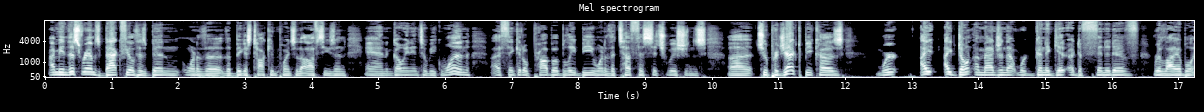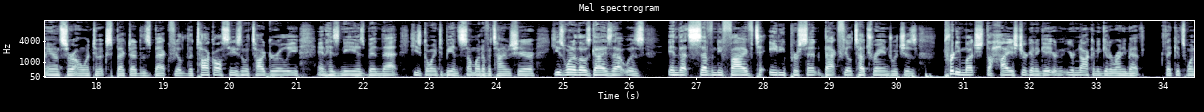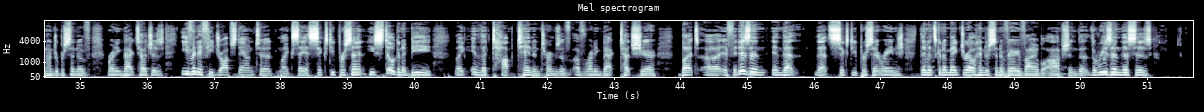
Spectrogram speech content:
I mean, this Rams backfield has been one of the, the biggest talking points of the offseason. And going into week one, I think it'll probably be one of the toughest situations uh, to project because we're I, I don't imagine that we're going to get a definitive, reliable answer on what to expect out of this backfield. The talk all season with Todd Gurley and his knee has been that he's going to be in somewhat of a timeshare. He's one of those guys that was in that 75 to 80% backfield touch range, which is pretty much the highest you're going to get. You're, you're not going to get a running back that gets 100% of running back touches. Even if he drops down to like say a 60%, he's still going to be like in the top 10 in terms of, of running back touch share. But uh, if it isn't in that that 60% range, then it's going to make Darrell Henderson a very viable option. The the reason this is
